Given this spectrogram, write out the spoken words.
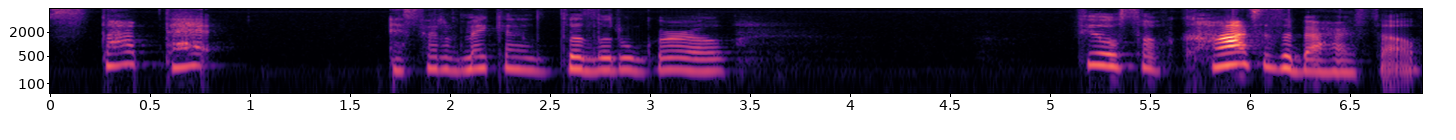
Stop that instead of making the little girl feel self-conscious about herself.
